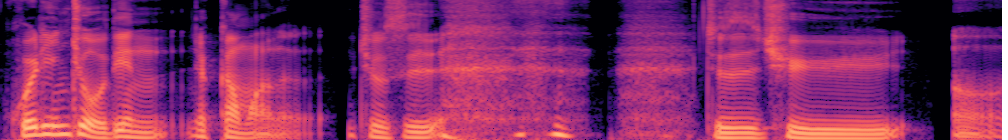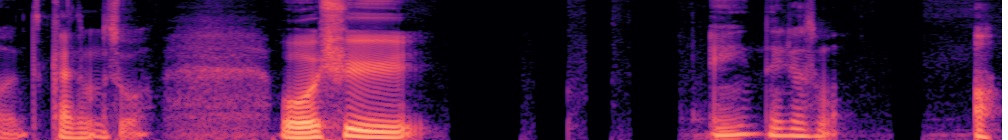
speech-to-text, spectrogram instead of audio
回林酒店要干嘛呢？就是 就是去。呃，该怎么说？我去，哎，那叫什么？哦，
